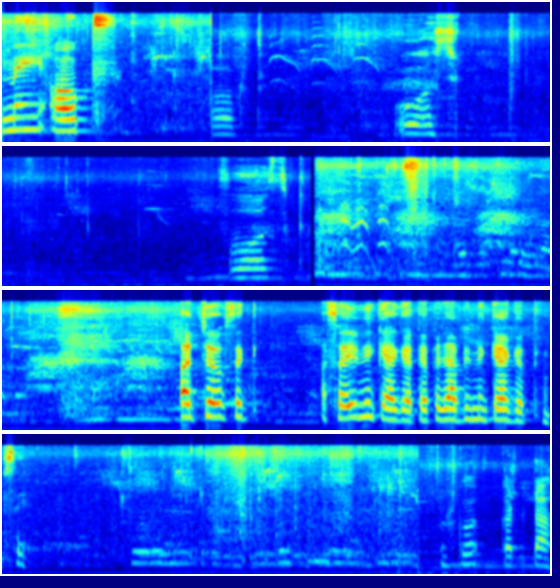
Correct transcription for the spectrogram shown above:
नहीं ऑक्स। फोक्स। अच्छा उसे सही में क्या कहते हैं? पंजाबी में क्या कहते हैं उसे? उसको कट्टा।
